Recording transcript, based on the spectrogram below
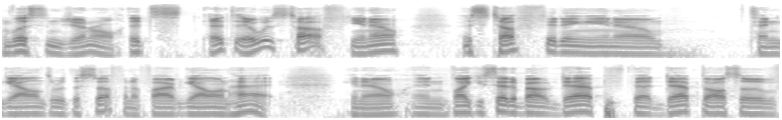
list in general. It's it it was tough, you know. It's tough fitting, you know, ten gallons worth of stuff in a five gallon hat, you know. And like you said about depth, that depth also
